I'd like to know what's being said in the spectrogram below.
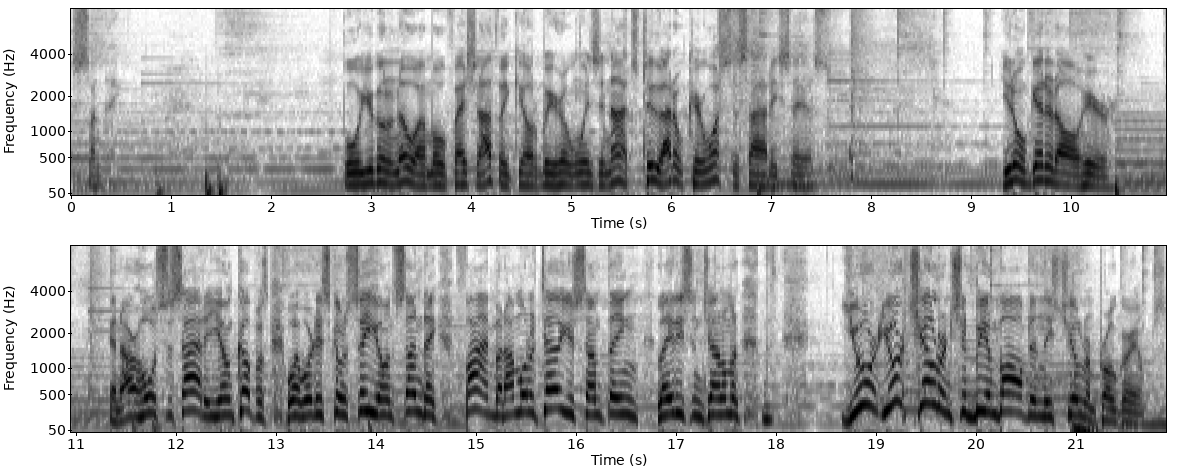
Sunday. Boy, you're going to know I'm old fashioned. I think you ought to be here on Wednesday nights too. I don't care what society says. You don't get it all here. And our whole society, young couples, well, we're just going to see you on Sunday. Fine, but I'm going to tell you something, ladies and gentlemen. Your, your children should be involved in these children programs.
